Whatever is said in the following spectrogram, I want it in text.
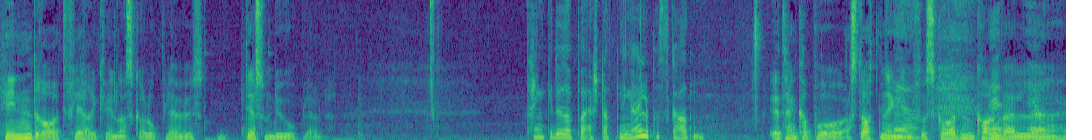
hindre at flere kvinner skal oppleve det som du opplevde? Tenker du da på erstatninga eller på skaden? Jeg tenker på erstatningen, ja. for skaden kan vel ja, eh,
